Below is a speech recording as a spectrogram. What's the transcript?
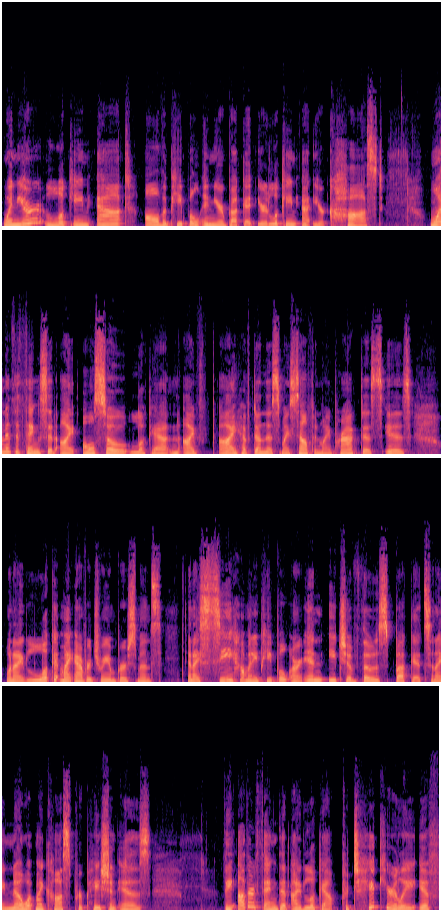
when you're looking at all the people in your bucket, you're looking at your cost. One of the things that I also look at, and I've I have done this myself in my practice, is when I look at my average reimbursements and I see how many people are in each of those buckets and I know what my cost per patient is. The other thing that I look at, particularly if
